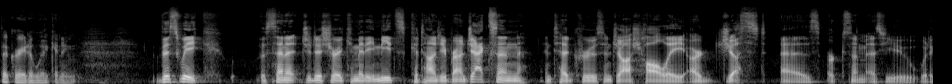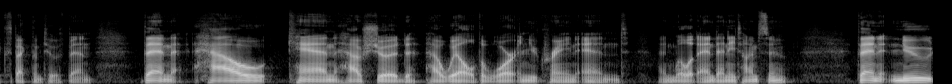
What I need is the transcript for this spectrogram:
the Great Awakening. This week, the Senate Judiciary Committee meets Ketanji Brown Jackson, and Ted Cruz and Josh Hawley are just as irksome as you would expect them to have been. Then, how can, how should, how will the war in Ukraine end? And will it end anytime soon? Then, new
